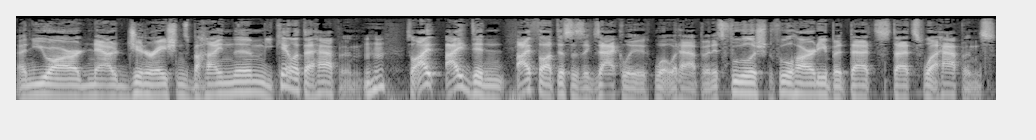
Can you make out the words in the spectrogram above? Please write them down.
and you are now generations behind them, you can't let that happen. Mm-hmm. So I, I didn't. I thought this is exactly what would happen. It's foolish and foolhardy, but that's that's what happens.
